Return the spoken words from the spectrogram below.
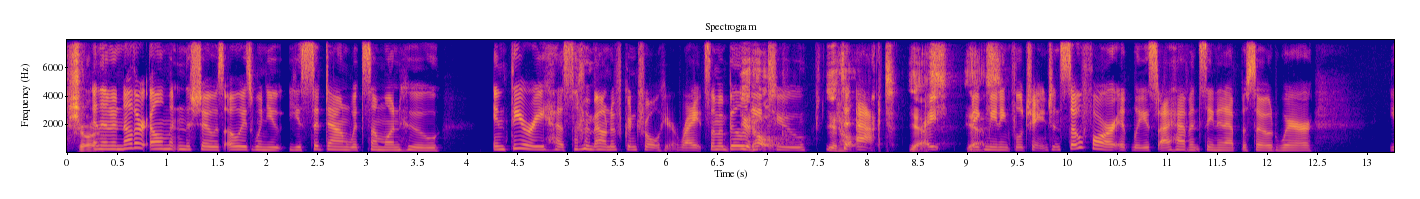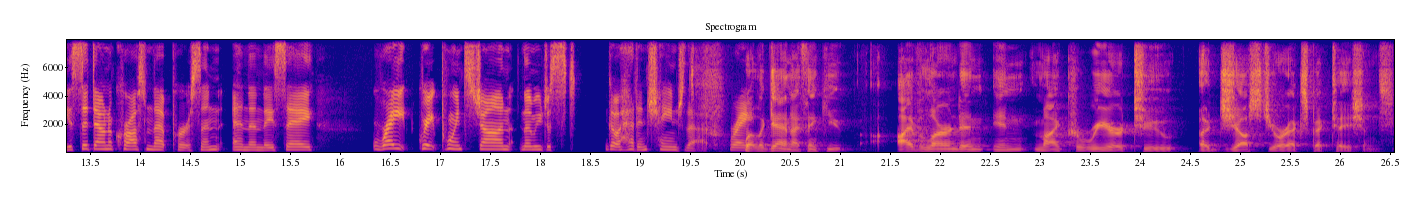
Sure. And then another element in the show is always when you you sit down with someone who in theory has some amount of control here, right? Some ability to You'd to hope. act, Yes, right? yes. Make meaningful change. And so far, at least, I haven't seen an episode where you sit down across from that person and then they say, "Right, great points, Jon. Let me just go ahead and change that." Right? Well, again, I think you. I've learned in in my career to adjust your expectations,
